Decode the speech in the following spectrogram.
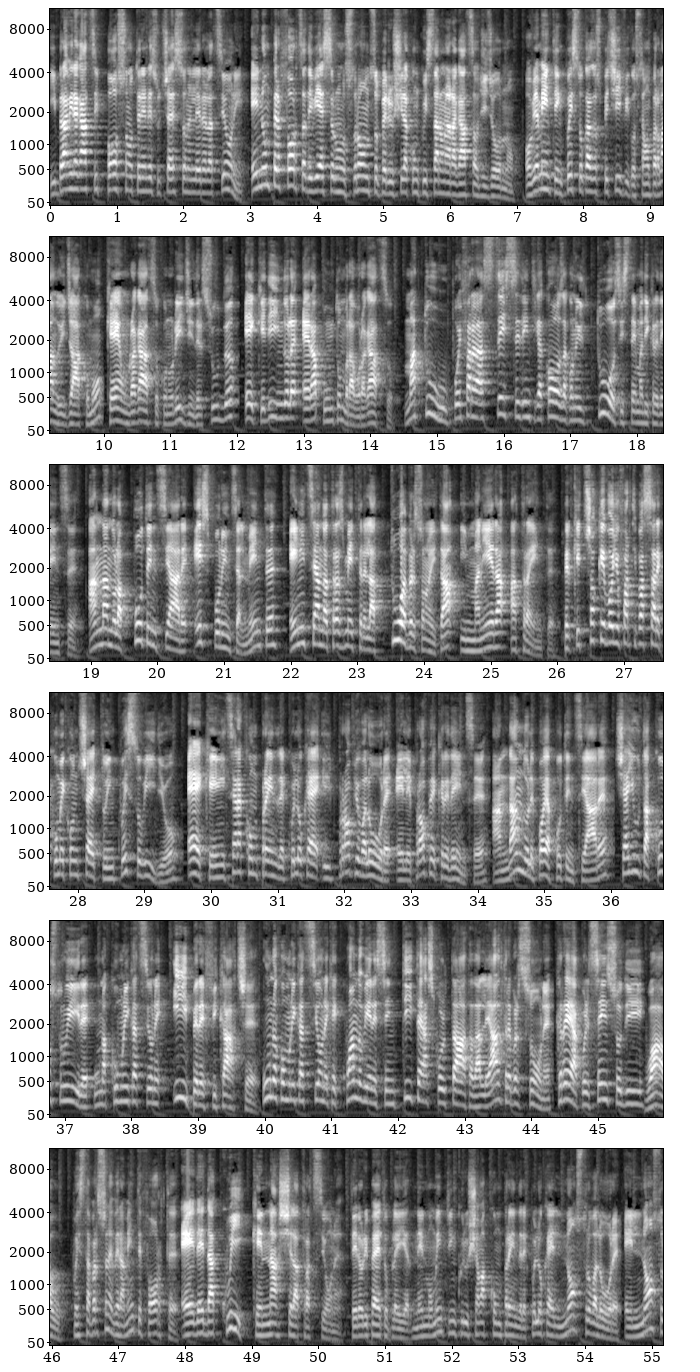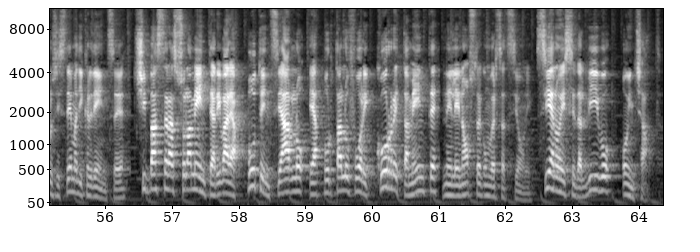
I bravi ragazzi possono ottenere successo nelle relazioni e non per forza devi essere uno stronzo per riuscire a conquistare una ragazza oggigiorno. Ovviamente in questo caso specifico stiamo parlando di Giacomo, che è un ragazzo con origini del sud e che di indole era appunto un bravo ragazzo. Ma tu puoi fare la stessa identica cosa con il tuo sistema di credenze, andandolo a potenziare esponenzialmente e iniziando a trasmettere la tua personalità in maniera attraente. Perché ciò che voglio farti passare come concetto in questo video è che iniziare a comprendere quello che è il proprio valore e le proprie credenze, andandole poi a potenziare, ci aiuta a costruire una comunicazione iper efficace. Una comunicazione che quando viene sentita e ascoltata dalle altre persone crea quel senso di wow, questa persona è veramente forte. Ed è da qui che nasce l'attrazione. Te lo ripeto player, nel momento in cui riusciamo a comprendere quello che è il nostro valore e il nostro sistema di credenze, ci basterà solamente arrivare a potenziarlo e a portarlo fuori correttamente nelle nostre conversazioni, siano esse dal vivo o in chat.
